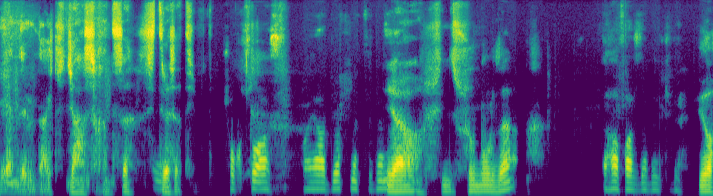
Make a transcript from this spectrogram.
Ben de bir dahaki can sıkıntısı stres atayım. Çok su az. Bayağı 4 metreden Ya şimdi su burada daha fazla belki de. yok.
